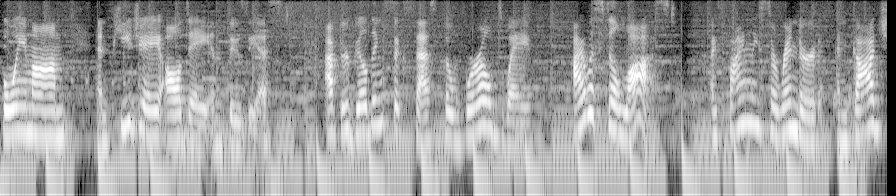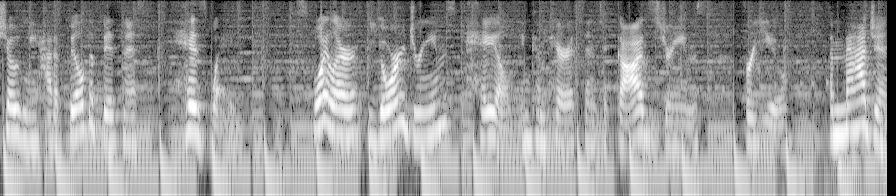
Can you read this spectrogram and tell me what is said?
boy mom, and PJ all day enthusiast. After building success the world's way, I was still lost. I finally surrendered, and God showed me how to build a business His way. Spoiler, your dreams pale in comparison to God's dreams for you. Imagine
